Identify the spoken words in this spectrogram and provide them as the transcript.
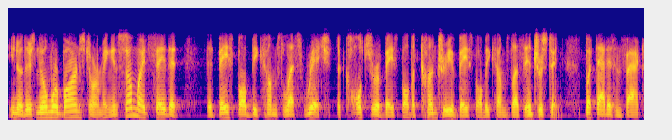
You know, there's no more barnstorming, and some might say that that baseball becomes less rich. The culture of baseball, the country of baseball becomes less interesting. But that is in fact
